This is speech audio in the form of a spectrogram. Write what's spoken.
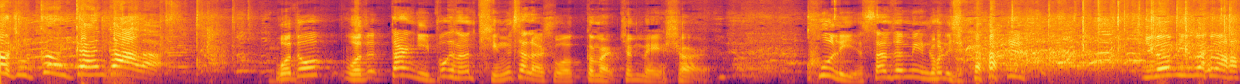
教主更尴尬了。我都我的，但是你不可能停下来说，哥们儿真没事儿。库里三分命中率，你能明白吗？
